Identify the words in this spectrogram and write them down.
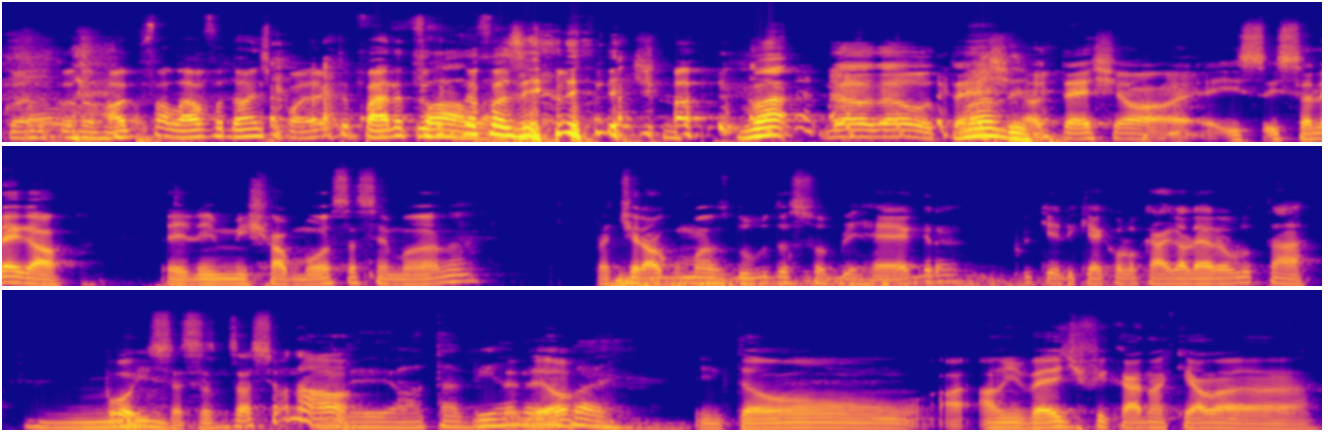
Quando, quando o Rob falar, eu vou dar um spoiler, tu para tudo Fala. que tá fazendo e deixa eu-. Não, não, o teste, Mande. o teste, ó, isso, isso é legal. Ele me chamou essa semana pra tirar algumas dúvidas sobre regra, porque ele quer colocar a galera a lutar. Pô, isso é sensacional. Aí, ó, tá vindo Entendeu? aí, pai. Então, ao invés de ficar naquela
